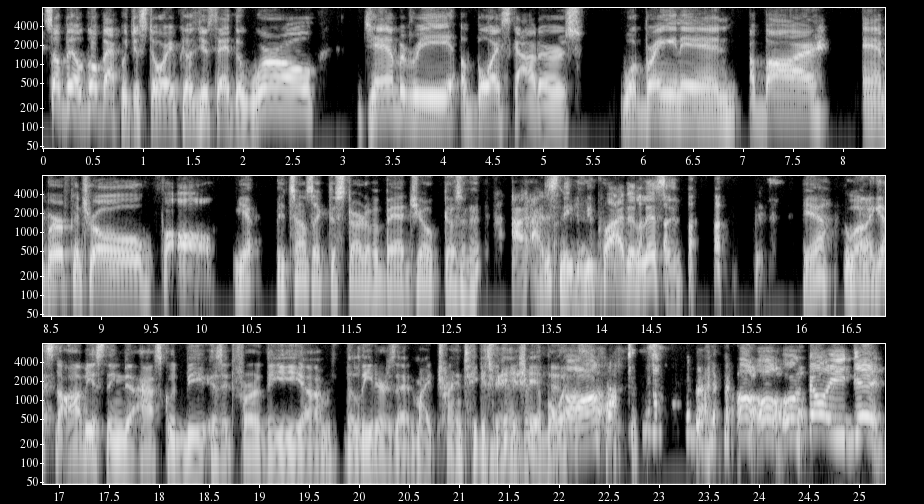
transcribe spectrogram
So, Bill, go back with your story because you said the World Jamboree of Boy Scouters were bringing in a bar and birth control for all. Yep. It sounds like the start of a bad joke, doesn't it? I, I just need to be quiet and listen. Yeah. Well, Yeah. I guess the obvious thing to ask would be: Is it for the um, the leaders that might try and take advantage of the boys? oh. oh, no, he did.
